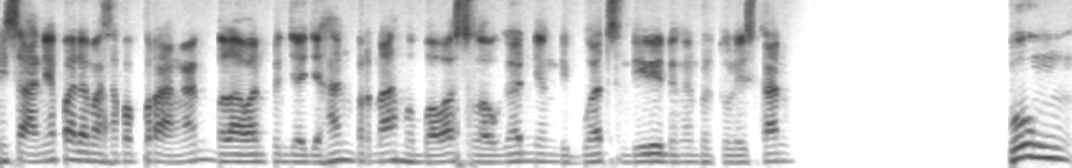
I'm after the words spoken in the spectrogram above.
misalnya pada masa peperangan melawan penjajahan pernah membawa slogan yang dibuat sendiri dengan bertuliskan Bung,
